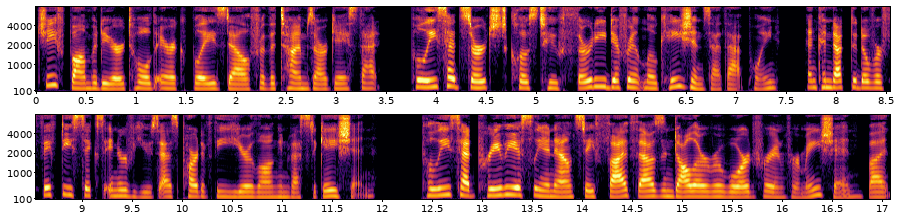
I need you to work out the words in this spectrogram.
Chief Bombardier told Eric Blaisdell for the Times Argus that police had searched close to 30 different locations at that point and conducted over 56 interviews as part of the year long investigation. Police had previously announced a $5,000 reward for information, but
